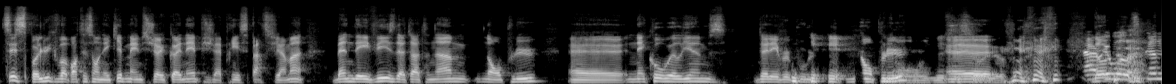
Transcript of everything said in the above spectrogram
sais, c'est pas lui qui va porter son équipe, même si je le connais puis je l'apprécie particulièrement. Ben Davies de Tottenham non plus. Nico Williams de Liverpool non plus. Harry, Wilson,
